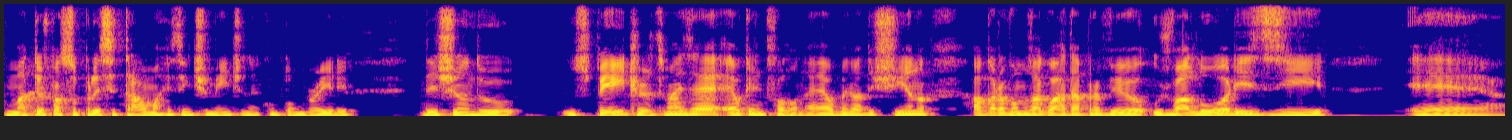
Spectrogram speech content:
O Matheus passou por esse trauma recentemente, né? Com Tom Brady deixando os Patriots, mas é, é o que a gente falou, né? É o melhor destino. Agora vamos aguardar para ver os valores e. É,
